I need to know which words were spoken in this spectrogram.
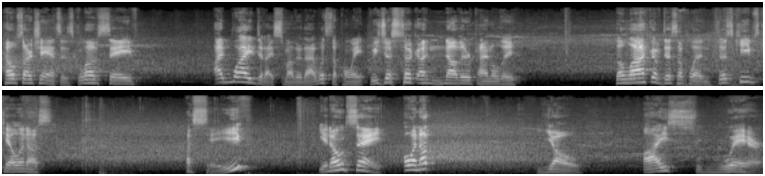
helps our chances. Glove save. I, why did I smother that? What's the point? We just took another penalty. The lack of discipline just keeps killing us. A save? You don't say. Oh, another... Yo. I swear.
